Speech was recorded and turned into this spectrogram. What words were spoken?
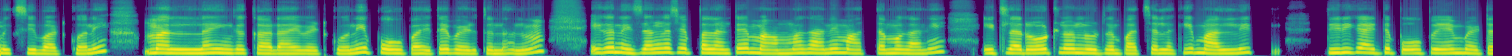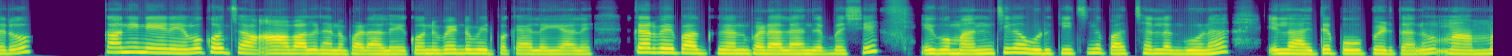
మిక్సీ పట్టుకొని మళ్ళీ ఇంకా కడాయి పెట్టుకొని పోపు అయితే పెడుతున్నాను. ఇక నిజంగా చెప్పాలంటే మా అమ్మ కానీ మా అత్తమ్మ కానీ ఇట్లా రోట్లో నూరిన పచ్చళ్ళకి మళ్ళీ తిరిగి అయితే పోపు ఏం పెట్టరు. కానీ నేనేమో కొంచెం ఆవాలు కనపడాలి, కొన్ని ఎండు మిరపకాయలెయ్యాలి, కరివేపాకు కనపడాలి అని జెప్పేసి ఇగో మంచిగా ఉడికిచ్చిన పచ్చళ్ళకి గూడా ఇలా అయితే పోపు పెడతాను. మా అమ్మ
